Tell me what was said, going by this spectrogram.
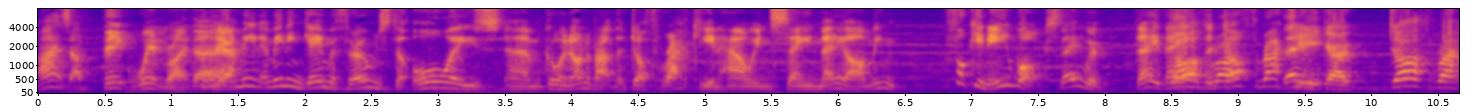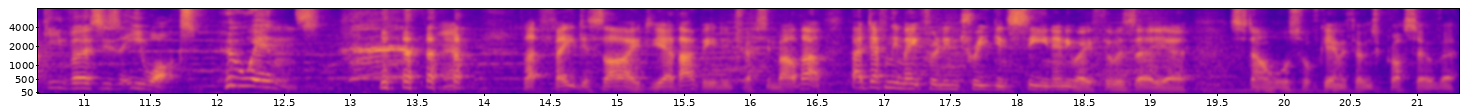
that's a big win right there. Yeah, I mean, I mean, in Game of Thrones, they're always um, going on about the Dothraki and how insane they are. I mean, fucking Ewoks, they were they they are the Dothra- Dothraki. There you go. Dothraki versus Ewoks. Who wins? Let fate decide. Yeah, that'd be an interesting battle. That that definitely make for an intriguing scene anyway. If there was a uh, Star Wars sort of Game of Thrones crossover.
